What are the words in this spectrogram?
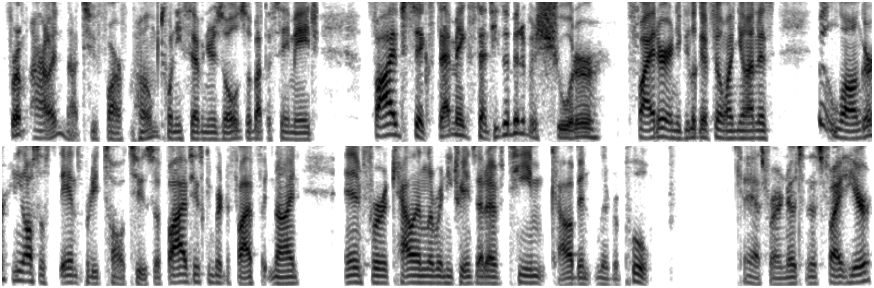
From Ireland, not too far from home, 27 years old, so about the same age. Five six, that makes sense. He's a bit of a shorter fighter. And if you look at Phil Giannis, a bit longer, and he also stands pretty tall too. So five six compared to five foot nine. And for Caolan Loughran, he trains out of Team Kaobon Liverpool. Okay, as for our notes in this fight here,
